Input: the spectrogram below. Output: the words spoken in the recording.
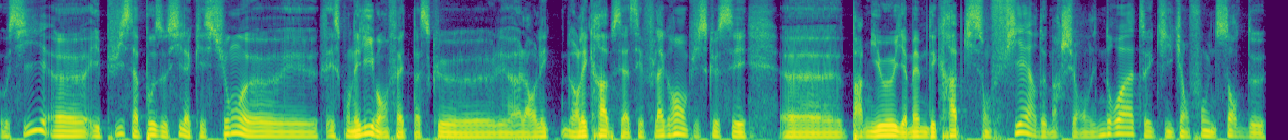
aussi, euh, et puis ça pose aussi la question euh, est-ce qu'on est libre en fait? Parce que alors les, dans les crabes c'est assez flagrant puisque c'est euh, parmi il y a même des crabes qui sont fiers de marcher en ligne droite, qui, qui en font une sorte de,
